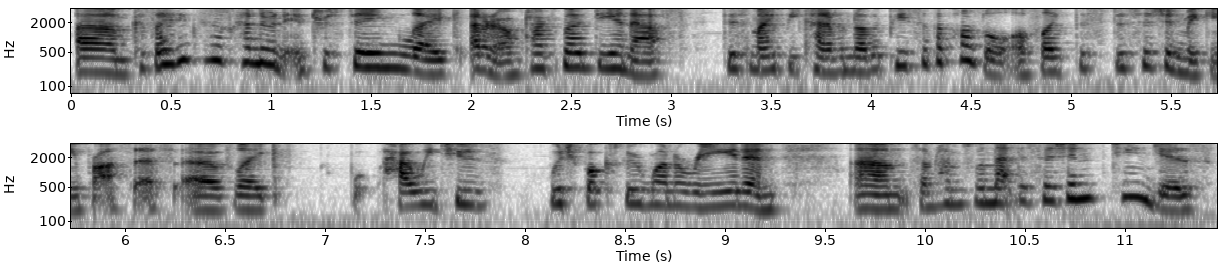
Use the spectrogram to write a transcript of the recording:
because um, I think this is kind of an interesting, like, I don't know, I'm talking about DNFs. This might be kind of another piece of the puzzle of like this decision-making process of like how we choose which books we want to read and um, sometimes when that decision changes.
